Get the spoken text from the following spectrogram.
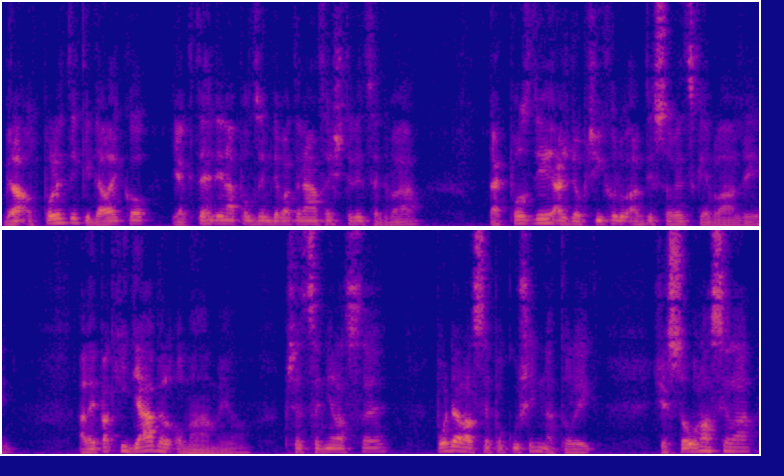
byla od politiky daleko jak tehdy na podzim 1942, tak později až do příchodu antisovětské vlády, ale pak jí ďábel omámil, přecenila se, podala se pokušení natolik, že souhlasila,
